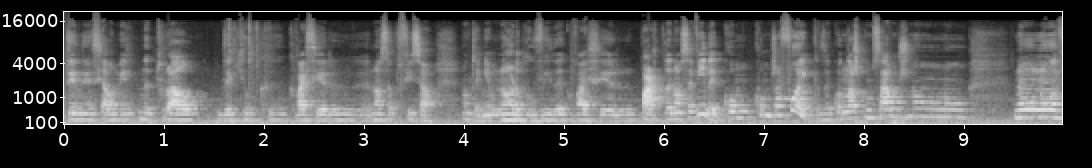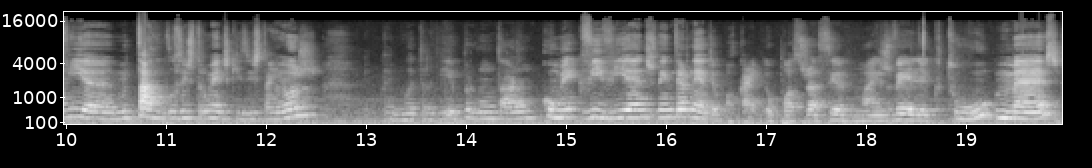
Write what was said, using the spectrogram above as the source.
tendencialmente natural daquilo que, que vai ser a nossa profissão. Não tenho a menor dúvida que vai ser parte da nossa vida, como, como já foi. Quer dizer, quando nós começámos, não, não, não, não havia metade dos instrumentos que existem hoje. No outro dia perguntaram como é que vivia antes da internet. Eu, ok, eu posso já ser mais velha que tu, mas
